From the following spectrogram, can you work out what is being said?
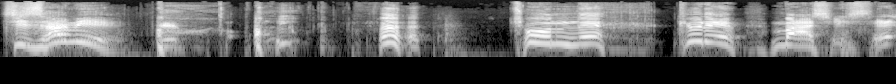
지삼이. 좋네. 그래 맛있세.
